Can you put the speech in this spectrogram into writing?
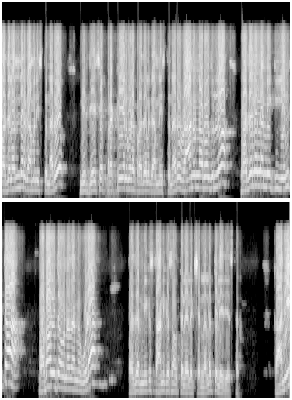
ప్రజలందరూ గమనిస్తున్నారు. మీరు చేసే ప్రక్రియలు కూడా ప్రజలు గమనిస్తున్నారు. రానున్న రోజుల్లో ప్రజలలో మీకు ఎంత ప్రభావితం ఉన్నదని కూడా ప్రజలు మీకు స్థానిక సంస్థల ఎలక్షన్లలో తెలియజేస్తారు. కానీ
